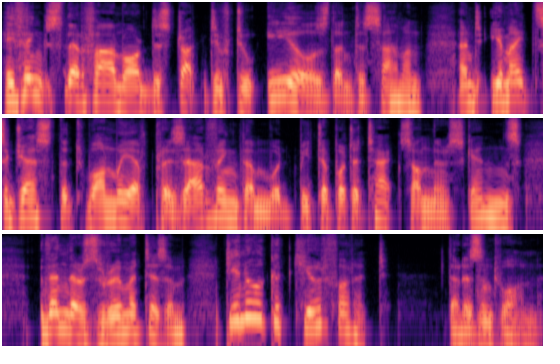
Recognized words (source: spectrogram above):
He thinks they're far more destructive to eels than to salmon, and you might suggest that one way of preserving them would be to put a tax on their skins. Then there's rheumatism. Do you know a good cure for it? There isn't one.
